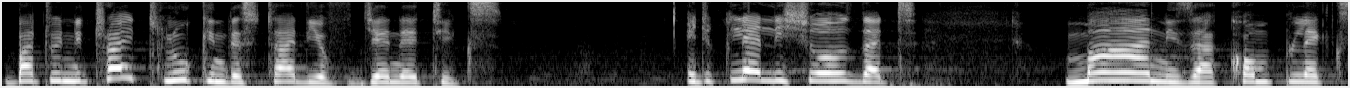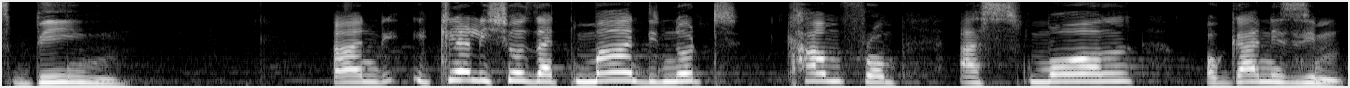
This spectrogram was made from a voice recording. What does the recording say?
But when you try to look in the study of genetics, it clearly shows that man is a complex being. And it clearly shows that man did not come from a small organism.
